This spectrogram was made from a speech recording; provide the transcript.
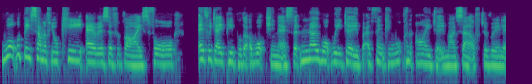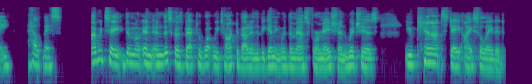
What would be some of your key areas of advice for everyday people that are watching this that know what we do, but are thinking, what can I do myself to really help this? I would say the mo- and and this goes back to what we talked about in the beginning with the mass formation, which is you cannot stay isolated.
